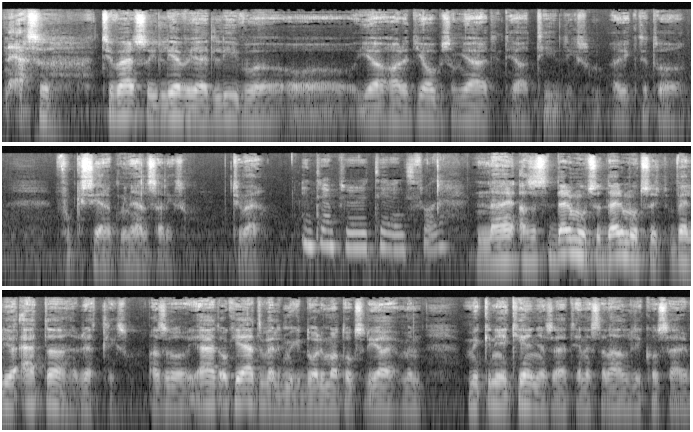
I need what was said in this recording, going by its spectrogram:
Nej, alltså tyvärr så lever jag ett liv och, och jag har ett jobb som gör att inte jag har tid liksom, riktigt att fokusera på min hälsa. Liksom. Tyvärr inte det en prioriteringsfråga? Nej, alltså däremot så, däremot så väljer jag att äta rätt liksom. Alltså, jag äter, okay, jag äter väldigt mycket dålig mat också, det gör jag. Men mycket nere i Kenya så äter jag nästan aldrig konserv,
